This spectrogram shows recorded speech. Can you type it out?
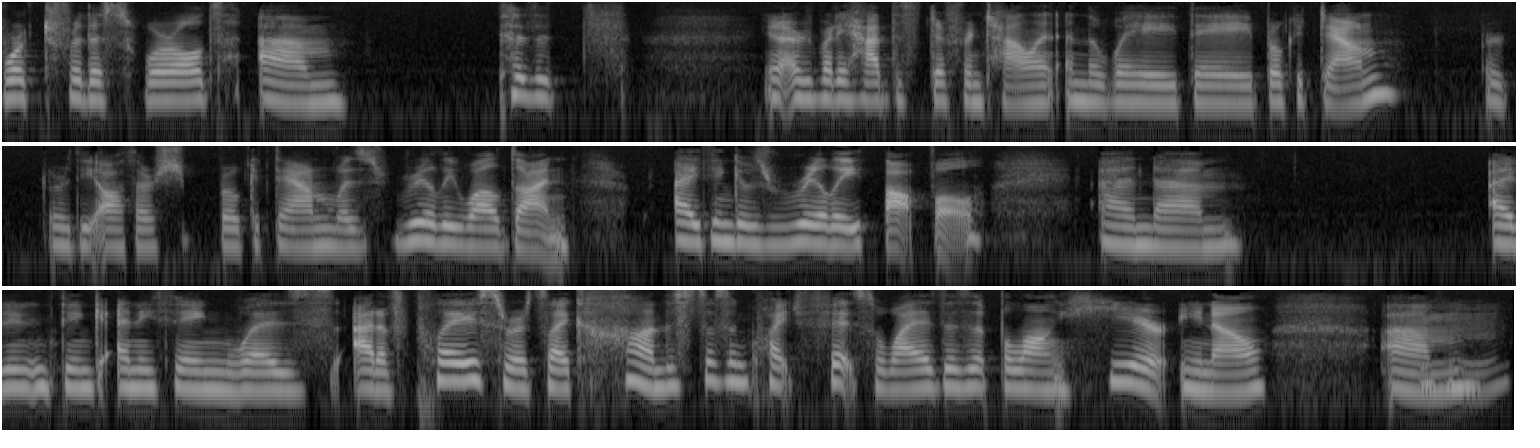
worked for this world because it's you know everybody had this different talent, and the way they broke it down, or or the author she broke it down was really well done. I think it was really thoughtful, and um, I didn't think anything was out of place, or it's like, huh, this doesn't quite fit. So why does it belong here? You know. Um,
